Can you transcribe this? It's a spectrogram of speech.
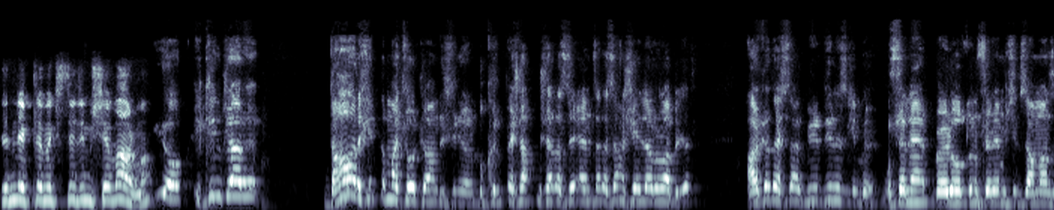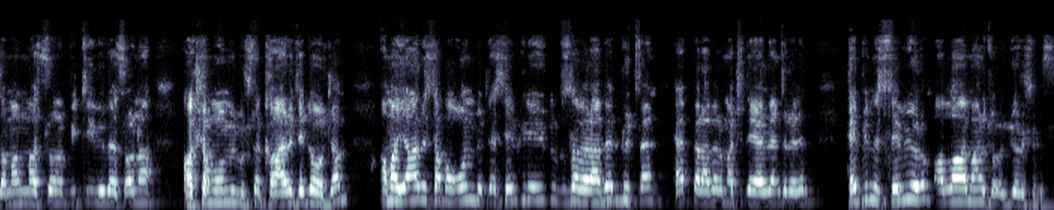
senin eklemek istediğin bir şey var mı? Yok. ikinci yarı daha hareketli maç olacağını düşünüyorum. Bu 45-60 arası enteresan şeyler olabilir. Arkadaşlar bildiğiniz gibi bu sene böyle olduğunu söylemiştik zaman zaman. Maç sonu BTV ve sonra akşam 11.30'da KRT'de olacağım. Ama yarın sabah 11'de sevgili Eyüp Yıldız'la beraber lütfen hep beraber maçı değerlendirelim. Hepinizi seviyorum. Allah'a emanet olun. Görüşürüz.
